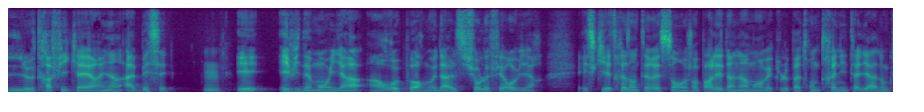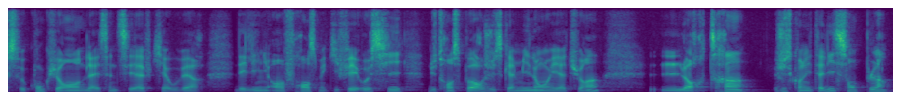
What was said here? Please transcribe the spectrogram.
le trafic aérien a baissé. Mhm. Et évidemment, il y a un report modal sur le ferroviaire. Et ce qui est très intéressant, j'en parlais dernièrement avec le patron de Trenitalia, donc ce concurrent de la SNCF qui a ouvert des lignes en France, mais qui fait aussi du transport jusqu'à Milan et à Turin, leurs trains jusqu'en Italie sont pleins.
